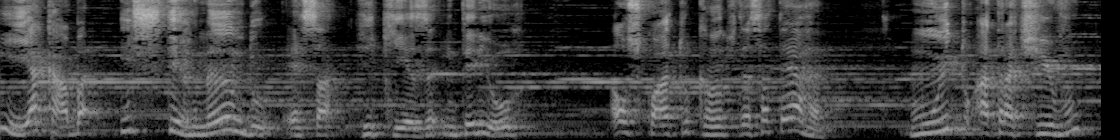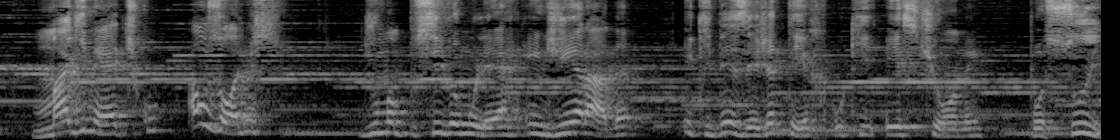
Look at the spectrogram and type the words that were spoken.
e acaba externando essa riqueza interior aos quatro cantos dessa terra. Muito atrativo, magnético aos olhos de uma possível mulher endinheirada e que deseja ter o que este homem possui.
